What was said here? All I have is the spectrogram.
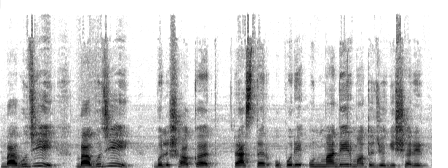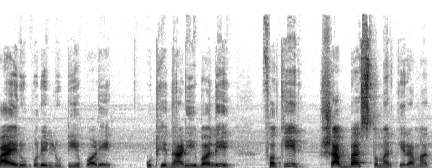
বাবুজি বাবুজি! বলে শওকত রাস্তার উপরে উন্মাদের মতো যোগীশ্বরের পায়ের উপরে লুটিয়ে পড়ে। উঠে দাঁড়িয়ে বলে, ফকির, সাব্বাস তোমার কেরামত।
